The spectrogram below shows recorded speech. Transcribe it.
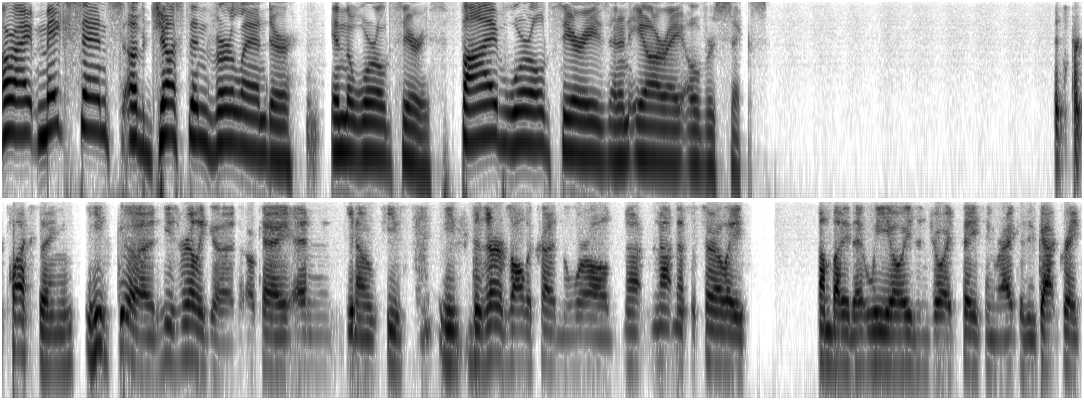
All right, make sense of Justin Verlander in the World Series. Five World Series and an ERA over six it's perplexing. He's good. He's really good. Okay, and you know he's he deserves all the credit in the world. Not not necessarily somebody that we always enjoyed facing, right? Because he's got great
